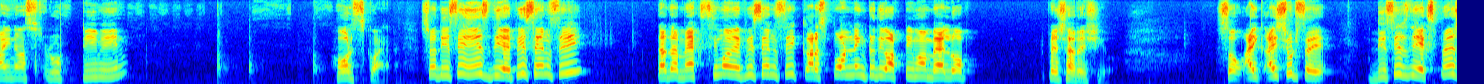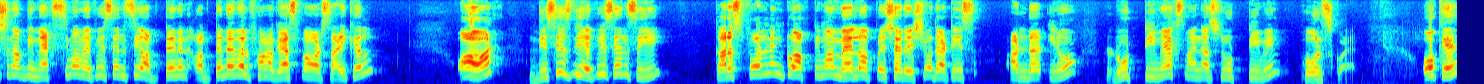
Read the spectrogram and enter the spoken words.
minus root T min whole square. So, this is the efficiency that the maximum efficiency corresponding to the optimum value of pressure ratio. So, I, I should say this is the expression of the maximum efficiency obtain, obtainable from a gas power cycle or this is the efficiency corresponding to optimum value of pressure ratio that is under you know root T max minus root T min whole square. Okay.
